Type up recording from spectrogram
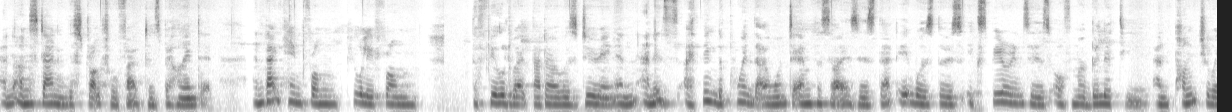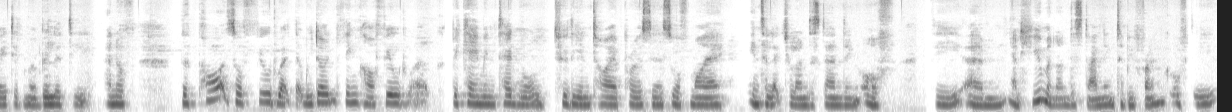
and understanding the structural factors behind it. And that came from purely from the fieldwork that I was doing. And, and it's, I think the point that I want to emphasize is that it was those experiences of mobility and punctuated mobility and of the parts of fieldwork that we don't think are fieldwork became integral to the entire process of my intellectual understanding of the um, and human understanding, to be frank, of the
